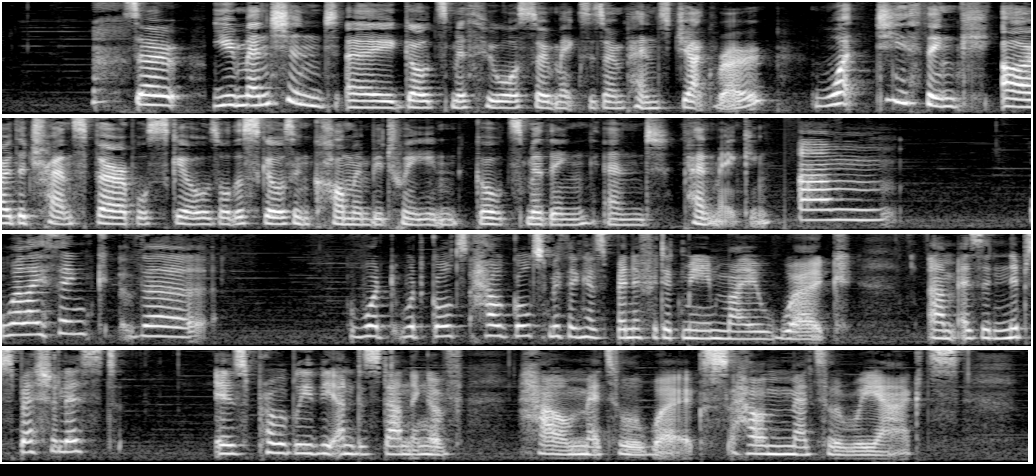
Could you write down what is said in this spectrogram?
so you mentioned a goldsmith who also makes his own pens, Jack Row. What do you think are the transferable skills or the skills in common between goldsmithing and pen making? Um, well, I think the what what gold how goldsmithing has benefited me in my work um, as a nib specialist is probably the understanding of how metal works, how metal reacts,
